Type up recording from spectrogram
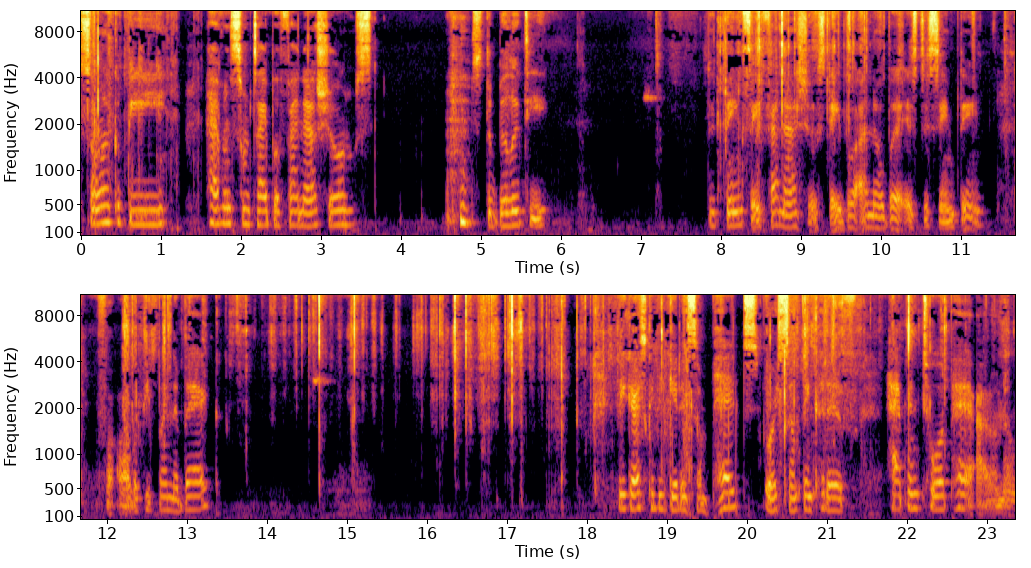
Someone could be having some type of financial stability the thing say financial stable, I know, but it's the same thing for all the people in the back. You guys could be getting some pets or something could have happened to a pet. I don't know.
